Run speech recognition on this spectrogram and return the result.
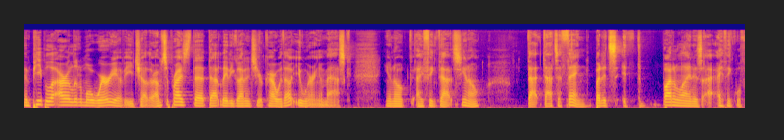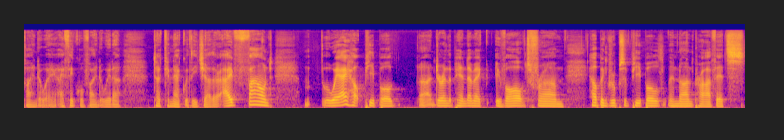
and people are a little more wary of each other. I'm surprised that that lady got into your car without you wearing a mask. You know, I think that's you know that that's a thing. But it's it, the bottom line is I, I think we'll find a way. I think we'll find a way to to connect with each other. I've found the way I help people uh, during the pandemic evolved from helping groups of people and nonprofits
